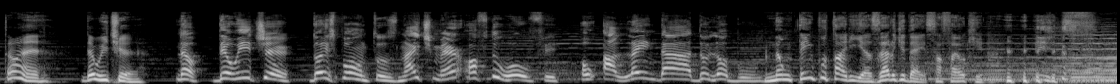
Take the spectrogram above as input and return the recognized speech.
Então é. The Witcher. Não, The Witcher, dois pontos, Nightmare of the Wolf, ou A Lenda do Lobo. Não tem putaria, 0 de 10, Rafael Kina. Isso.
